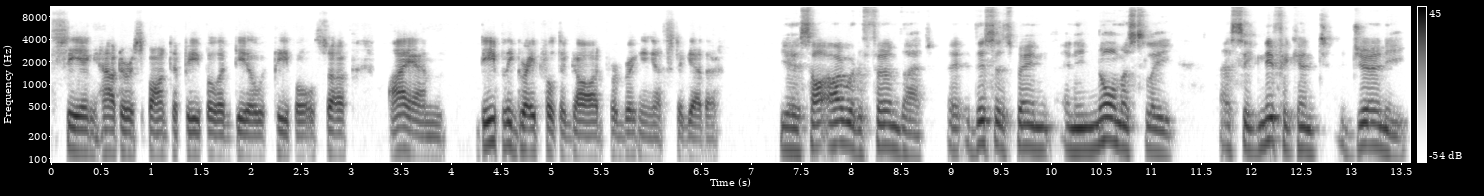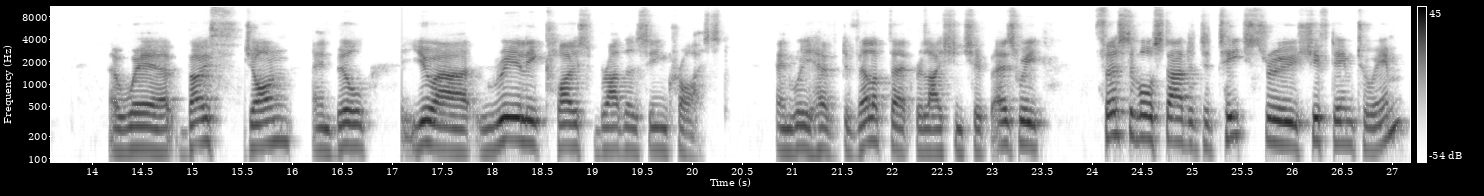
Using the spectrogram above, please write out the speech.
seeing how to respond to people and deal with people. So I am deeply grateful to God for bringing us together. Yes, I, would affirm that. Uh, this has been an enormously uh, significant journey uh, where both John and Bill, you are really close brothers in Christ. And we have developed that relationship as we, first of all, started to teach through Shift M to M.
